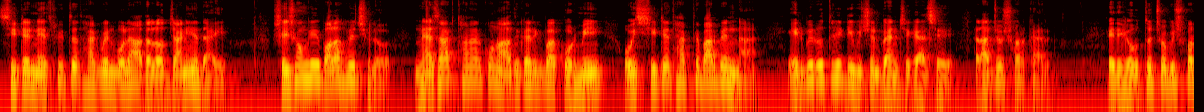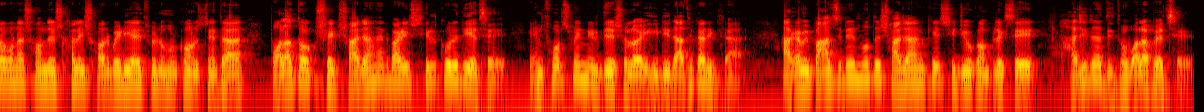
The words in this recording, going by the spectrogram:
সিটের নেতৃত্বে থাকবেন বলে আদালত জানিয়ে দেয়। সেই সঙ্গেই বলা হয়েছিল, নেজার থানার কোনো আধিকারিক বা কর্মী ওই সিটে থাকতে পারবেন না। এর বিরুদ্ধেই ডিভিশন বেঞ্চে গেছে রাজ্য সরকার। এদিকে উত্তর চব্বিশ পরগনার সন্দেশখালী সরবেরিয়ায় তৃণমূল কংগ্রেস নেতা পলাতক শেখ শাহজাহানের বাড়ি সিল করে দিয়েছে। এনফোর্সমেন্ট নির্দেশালয় ইডির আধিকারিকরা। আগামী পাঁচ দিনের মধ্যে শাহজাহানকে সিডিও কমপ্লেক্সে হাজিরা দিতে বলা হয়েছে।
